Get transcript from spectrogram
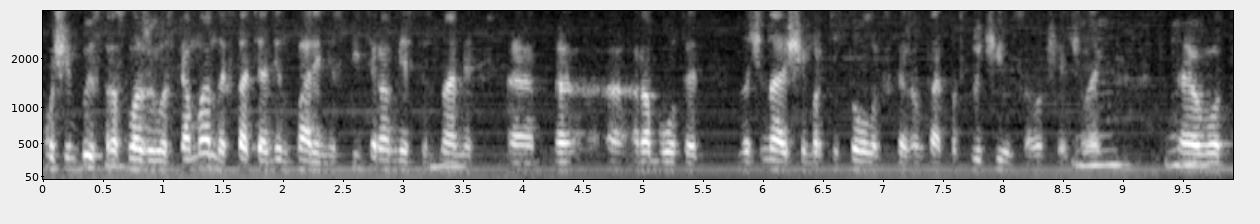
очень быстро сложилась команда. Кстати, один парень из Питера вместе с нами э, э, работает, начинающий маркетолог, скажем так, подключился вообще человек. Вот,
